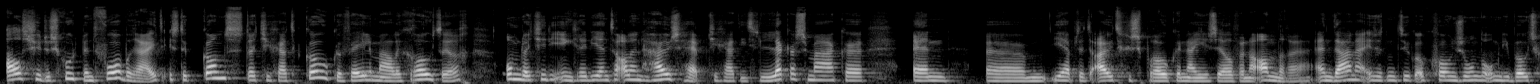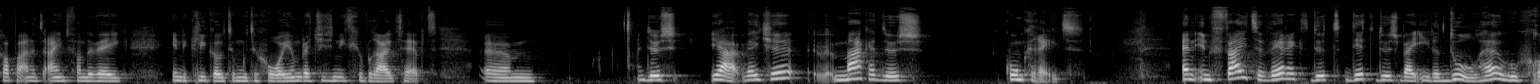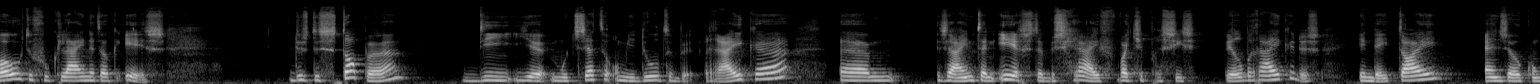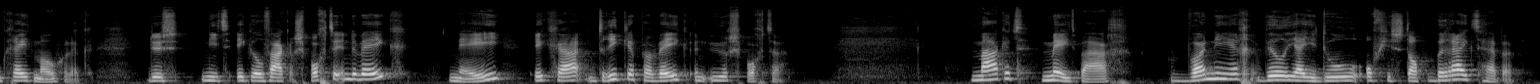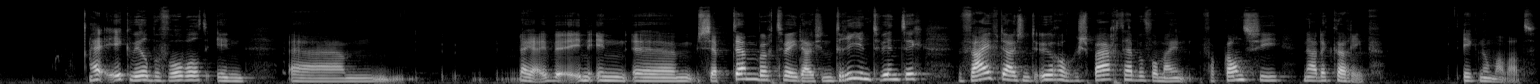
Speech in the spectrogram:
Als je dus goed bent voorbereid, is de kans dat je gaat koken vele malen groter, omdat je die ingrediënten al in huis hebt. Je gaat iets lekkers maken en um, je hebt het uitgesproken naar jezelf en naar anderen. En daarna is het natuurlijk ook gewoon zonde om die boodschappen aan het eind van de week in de kliko te moeten gooien, omdat je ze niet gebruikt hebt. Um, dus ja, weet je, maak het dus concreet. En in feite werkt dit, dit dus bij ieder doel, hè? hoe groot of hoe klein het ook is. Dus de stappen die je moet zetten om je doel te bereiken, um, zijn ten eerste beschrijf wat je precies wil bereiken. Dus in detail en zo concreet mogelijk. Dus niet ik wil vaker sporten in de week. Nee, ik ga drie keer per week een uur sporten. Maak het meetbaar. Wanneer wil jij je doel of je stap bereikt hebben? ik wil bijvoorbeeld in, um, nou ja, in, in um, september 2023 5000 euro gespaard hebben voor mijn vakantie naar de Carib. Ik noem maar wat.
